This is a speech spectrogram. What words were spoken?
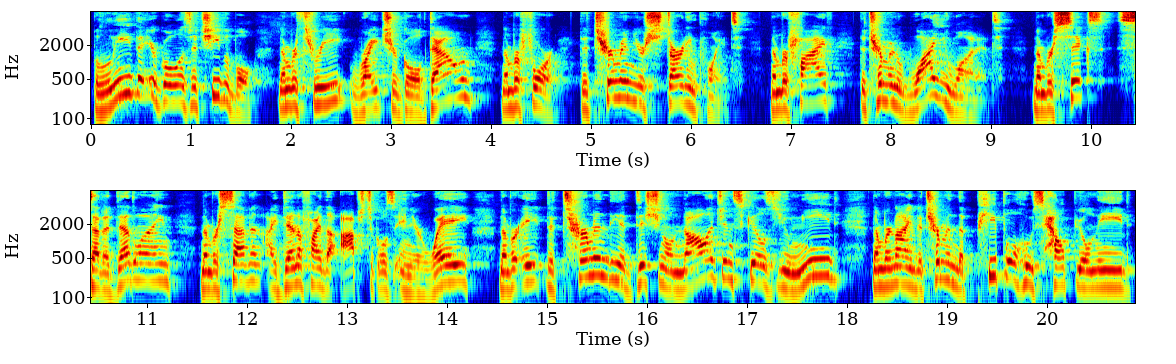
believe that your goal is achievable. Number three, write your goal down. Number four, determine your starting point. Number five, determine why you want it. Number six, set a deadline. Number seven, identify the obstacles in your way. Number eight, determine the additional knowledge and skills you need. Number nine, determine the people whose help you'll need.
